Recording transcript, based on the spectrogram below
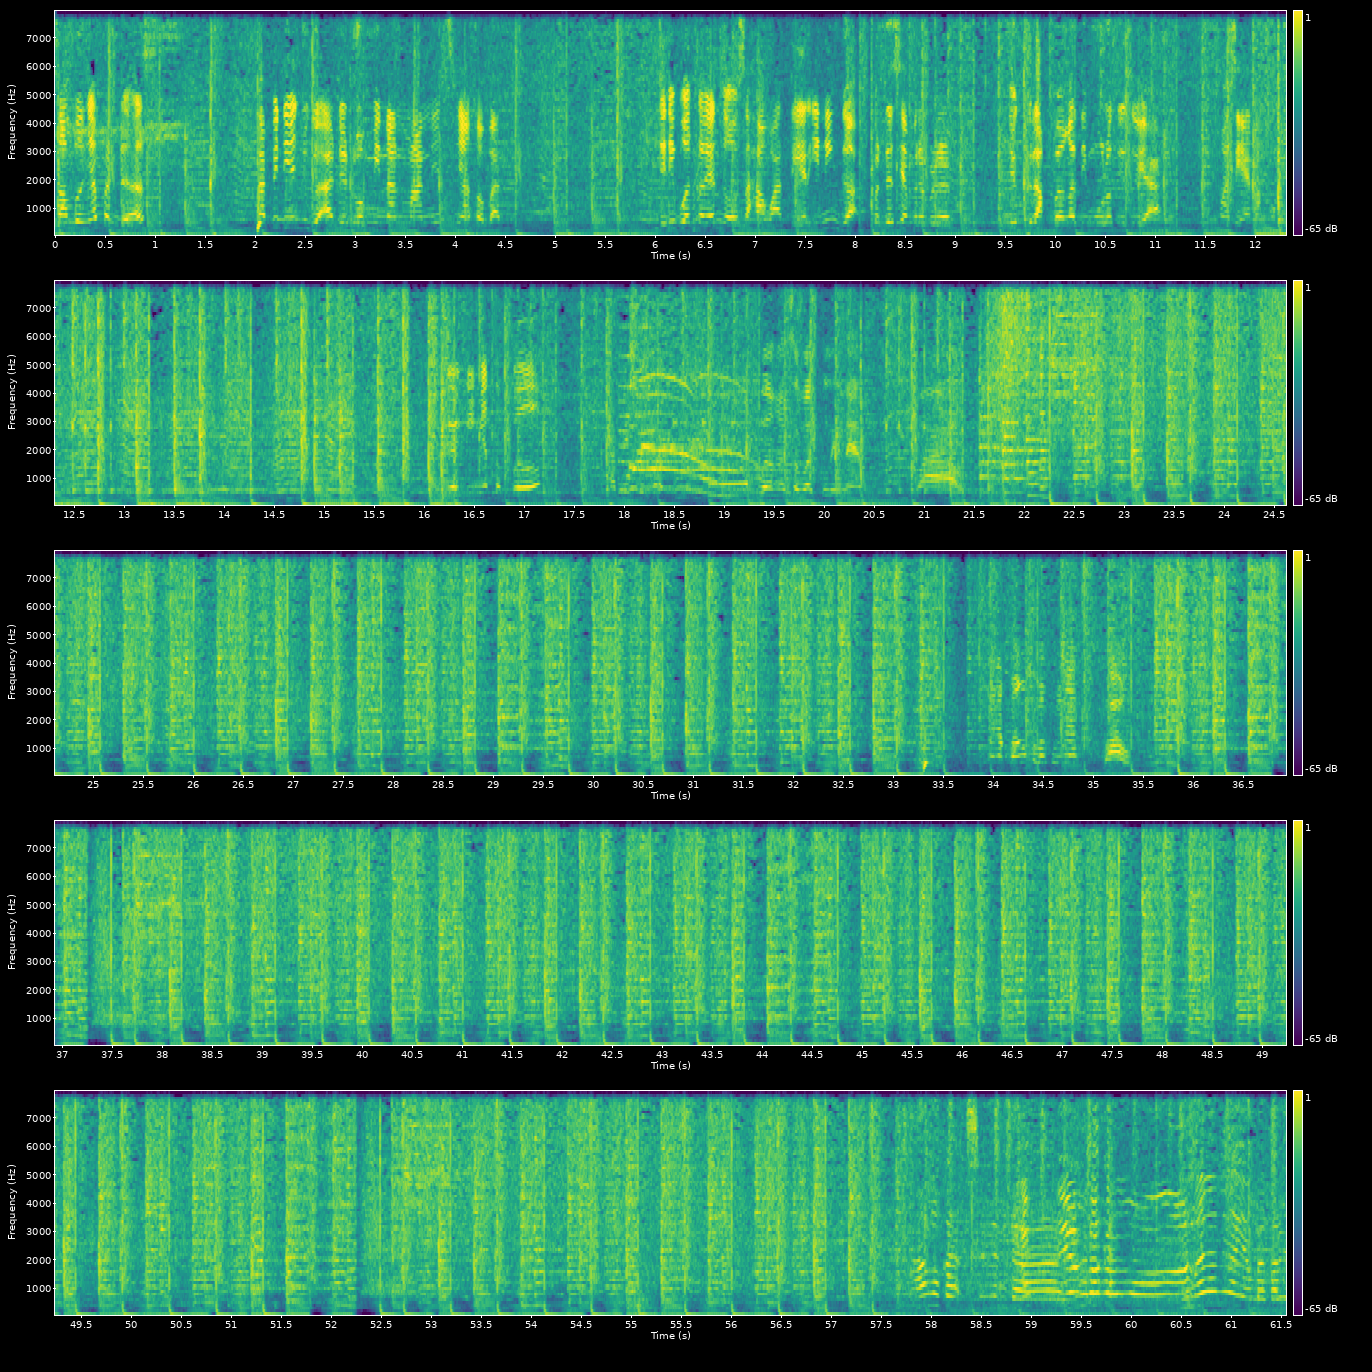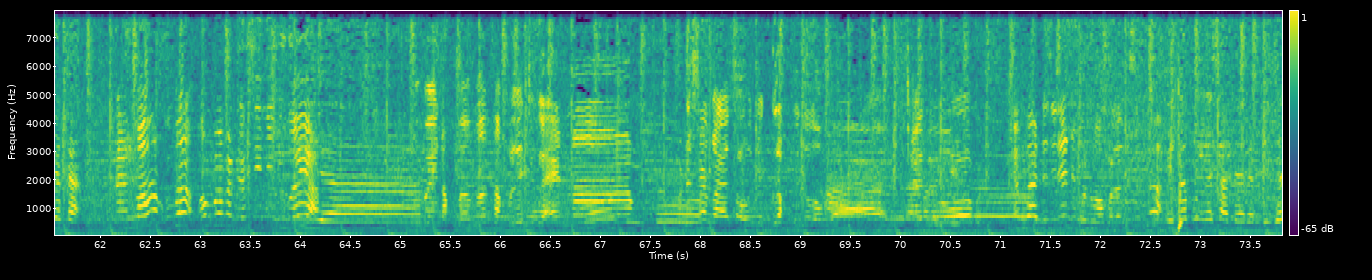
Sambalnya pedas, tapi dia juga ada dominan manisnya sobat. Jadi buat kalian nggak usah khawatir, ini nggak pedas yang benar-benar nyegrak banget di mulut itu ya. Masih enak kok.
